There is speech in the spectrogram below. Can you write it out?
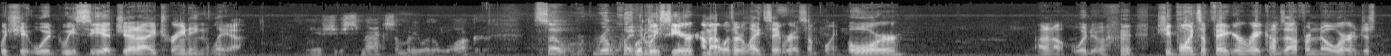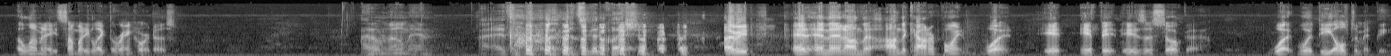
Would she? Would we see a Jedi training Leia? if she smacks somebody with a walker. So real quick, Would we see her come out with her lightsaber at some point, or I don't know? Would she points a finger? Rey comes out from nowhere and just eliminates somebody like the Rancor does. I don't know, man. It's a, that's a good question. I mean, and and then on the on the counterpoint, what it if it is Ahsoka, what would the ultimate be?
